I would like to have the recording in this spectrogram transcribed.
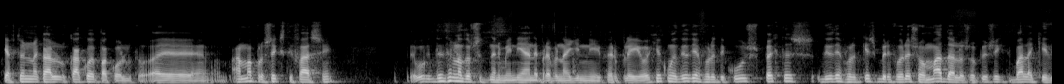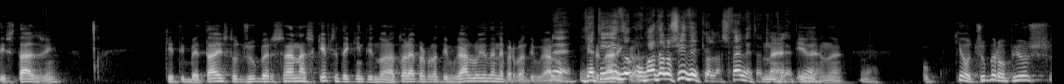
Και αυτό είναι ένα καλό, κακό επακόλουθο. Ε, άμα προσέξεις τη φάση, δεν θέλω να δώσω την ερμηνεία αν έπρεπε να γίνει fair play. Όχι, έχουμε δύο διαφορετικούς παίχτε, δύο διαφορετικές συμπεριφορές. Ο Μάνταλος, ο οποίος έχει την μπάλα και διστάζει και την πετάει στον Τζούμπερ σαν να σκέφτεται εκείνη την ώρα. Τώρα έπρεπε να τη βγάλω ή δεν έπρεπε να τη βγάλω. Ναι, γιατί είδε, ο Μάνταλος είδε κιόλας, φαίνεται ότι ναι, βλέπει. Είδε, ναι. ναι. Και ο Τσούμπερ, ο οποίος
